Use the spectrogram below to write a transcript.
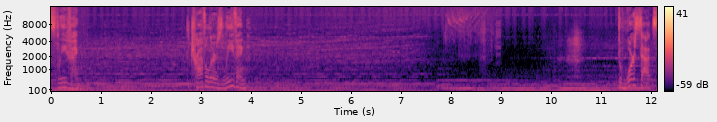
It's leaving. The traveler is leaving. The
